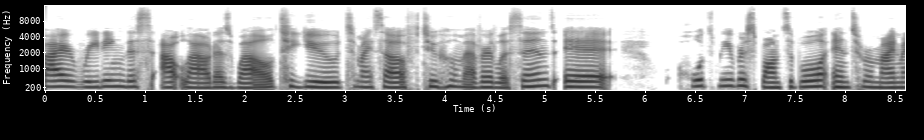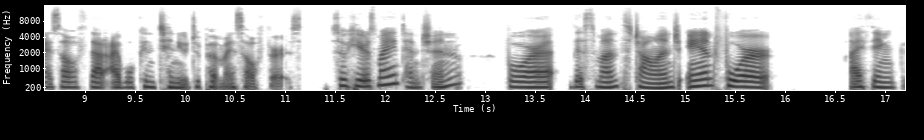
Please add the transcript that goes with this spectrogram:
by reading this out loud as well to you, to myself, to whomever listens, it holds me responsible and to remind myself that I will continue to put myself first. So here's my intention for this month's challenge and for, I think,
